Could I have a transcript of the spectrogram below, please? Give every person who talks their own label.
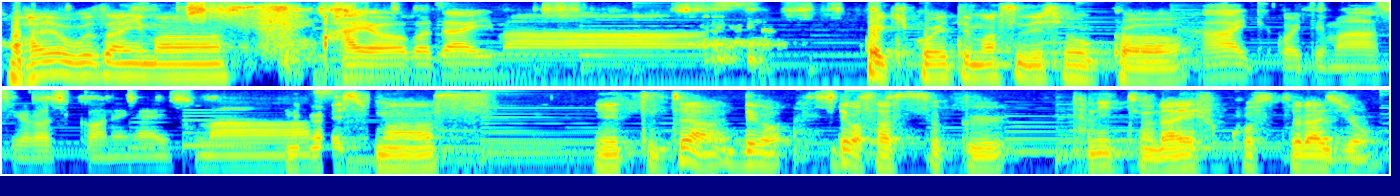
Speaker 1: おはようございます。
Speaker 2: おはようございます。
Speaker 1: 声聞こえてますでしょうか？お
Speaker 2: はい、聞こえてます。よろしくお願いします。
Speaker 1: 願いします。えっと、じゃあ、では、では早速、タニッチのライフコストラジオ、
